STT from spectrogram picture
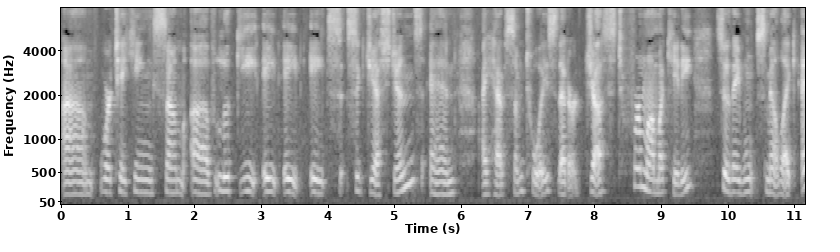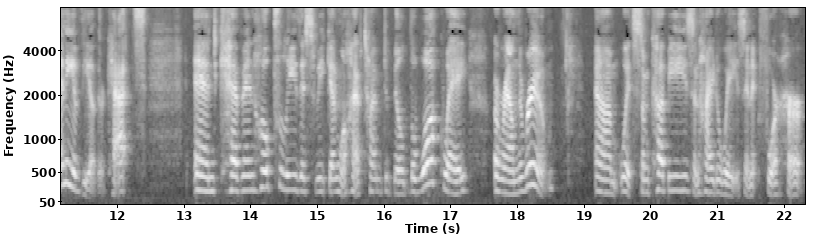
Um, we're taking some of Lookie 888's suggestions, and I have some toys that are just for Mama Kitty, so they won't smell like any of the other cats. And Kevin, hopefully this weekend, we'll have time to build the walkway around the room um, with some cubbies and hideaways in it for her.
